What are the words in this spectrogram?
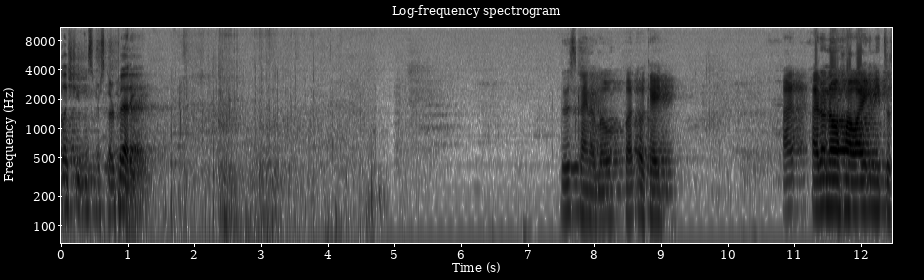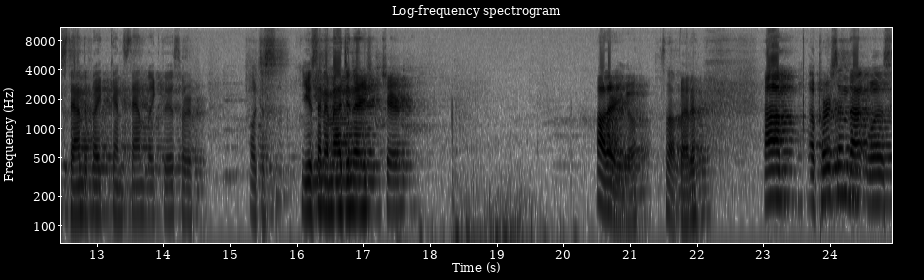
bless you, Mr. Scarpetti. This is kind of low, but okay. I, I don't know how I need to stand, if I can stand like this or I'll just use an imaginary chair. Oh, there you go. It's a lot better. Um, a person that was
